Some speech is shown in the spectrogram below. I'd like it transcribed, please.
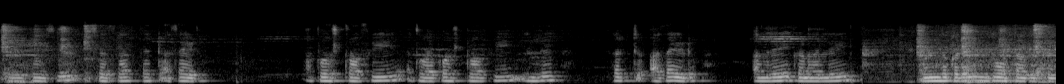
ಕ್ಷಮಿಸಿ ಸಟ್ ಅಸೈಡ್ ಅಪೋಸ್ಟ್ರಫಿ ಅಥವಾ ಅಪೋಸ್ಟ್ರಫಿ ಅಂದರೆ ಸಟ್ ಅಸೈಡ್ ಅಂದರೆ ಕನ್ನಡದಲ್ಲಿ ಒಂದು ಕಡೆ ಇದು ಒಟ್ಟಾಗುತ್ತೆ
